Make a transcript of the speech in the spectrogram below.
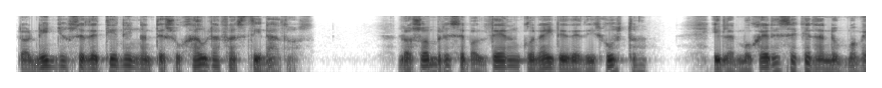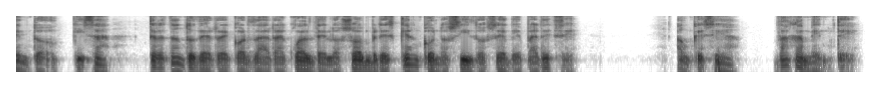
Los niños se detienen ante su jaula fascinados. Los hombres se voltean con aire de disgusto y las mujeres se quedan un momento, quizá tratando de recordar a cuál de los hombres que han conocido se le parece, aunque sea vagamente.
